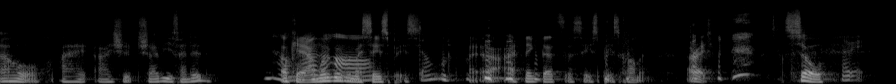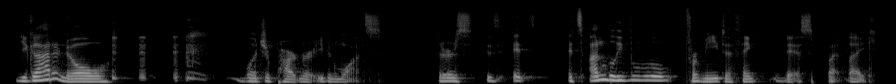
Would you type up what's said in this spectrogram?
Oh, I I should should I be offended? No, okay, I'm gonna go to my safe space. Don't. I, I think that's a safe space comment. All right. So Okay. you got to know what your partner even wants. There's it's, it's it's unbelievable for me to think this, but like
